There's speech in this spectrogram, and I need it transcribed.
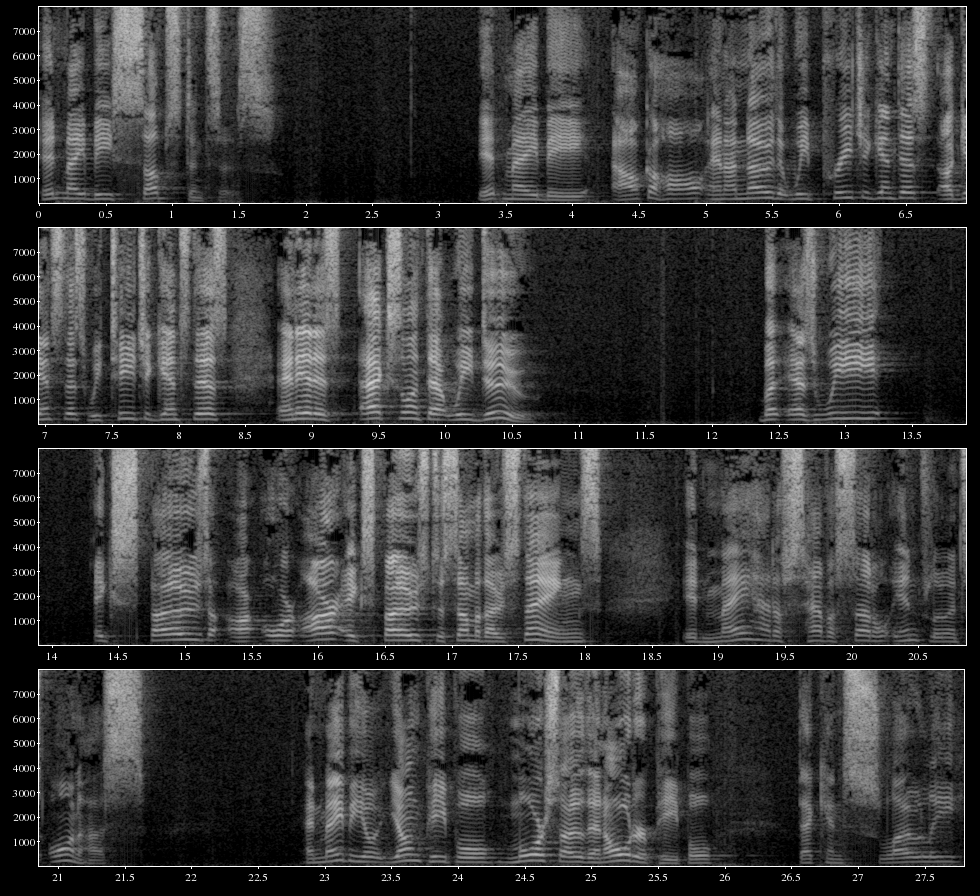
It may be substances it may be alcohol, and I know that we preach against this, against this, we teach against this, and it is excellent that we do. But as we expose or, or are exposed to some of those things, it may have a, have a subtle influence on us. And maybe young people more so than older people that can slowly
